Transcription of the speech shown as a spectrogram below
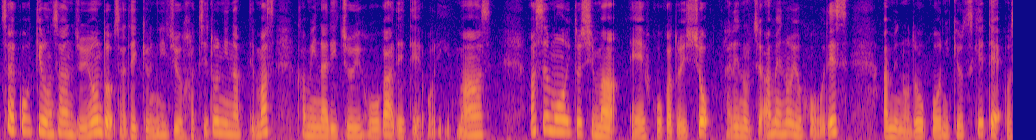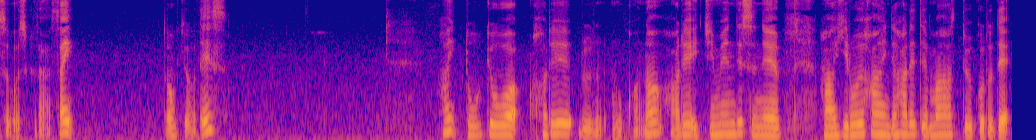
最高気温34度、最低気温28度になってます。雷注意報が出ております。明日も糸島、えー、福岡と一緒、晴れのち雨の予報です。雨の動向に気をつけてお過ごしください。東京です。はい、東京は晴れるのかな？晴れ一面ですね。はい、広い範囲で晴れてます。ということで、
